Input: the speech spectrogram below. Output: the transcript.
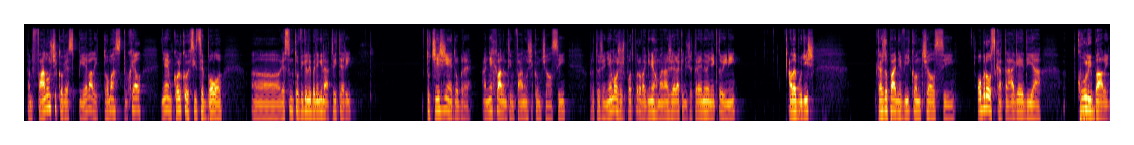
Tam fanúšikovia spievali Thomas Tuchel, neviem koľko ich síce bolo, uh, ja som to videl iba niekde na Twitteri, to tiež nie je dobré. A nechválim tým fanúšikom Chelsea, pretože nemôžeš podporovať iného manažéra, keď už trénuje niekto iný. Ale budiš. Každopádne výkon Chelsea, obrovská tragédia, Kulibali,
